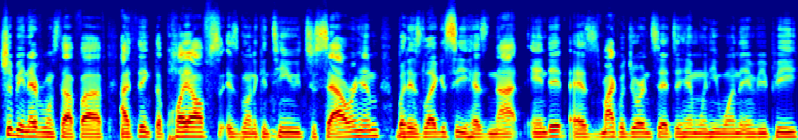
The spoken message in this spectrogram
should be in everyone's top five. I think the playoffs is going to continue to sour him, but his legacy has not ended. As Michael Jordan said to him when he won the MVP,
